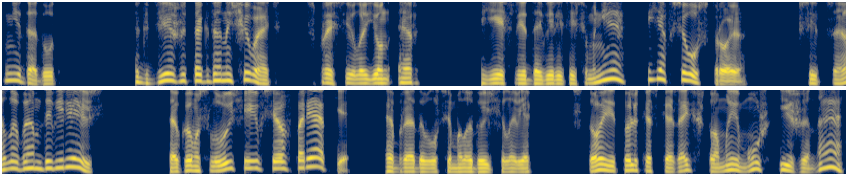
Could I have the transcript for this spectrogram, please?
не дадут. «Где же тогда ночевать?» — спросила Юн-Эр. «Если доверитесь мне, я все устрою. Всецело вам доверяюсь». «В таком случае все в порядке», — обрадовался молодой человек. «Стоит только сказать, что мы муж и жена,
